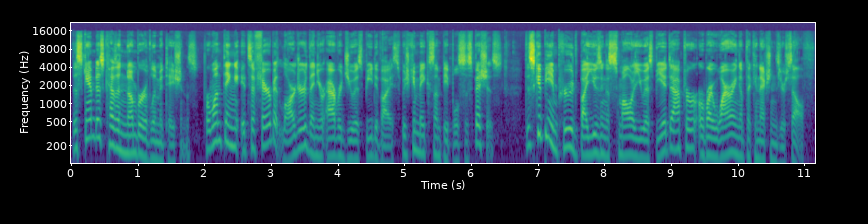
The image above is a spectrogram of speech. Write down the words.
The scam disk has a number of limitations. For one thing, it's a fair bit larger than your average USB device, which can make some people suspicious. This could be improved by using a smaller USB adapter or by wiring up the connections yourself.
